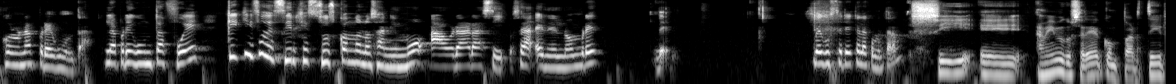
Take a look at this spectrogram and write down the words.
con una pregunta. La pregunta fue, ¿qué quiso decir Jesús cuando nos animó a orar así? O sea, en el nombre de él. Me gustaría que la comentaran. Sí, eh, a mí me gustaría compartir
